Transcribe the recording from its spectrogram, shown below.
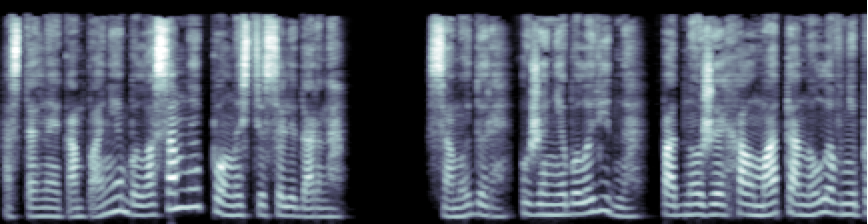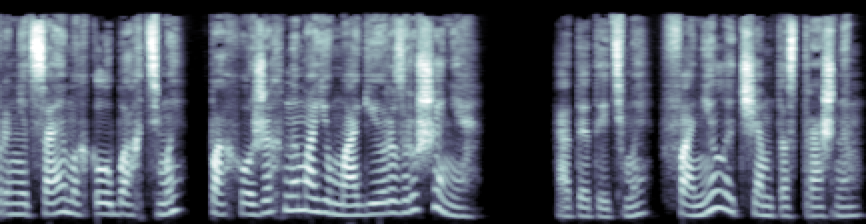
Остальная компания была со мной полностью солидарна. Самой дыры уже не было видно. Подножие холма тонуло в непроницаемых клубах тьмы, похожих на мою магию разрушения. От этой тьмы фанило чем-то страшным.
